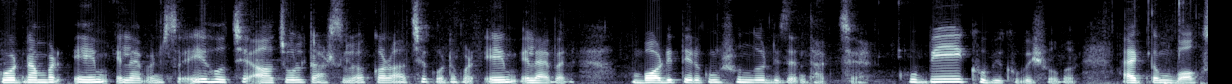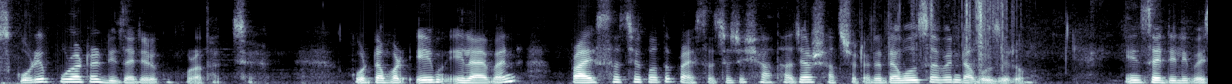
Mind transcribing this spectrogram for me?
code number M eleven so এই হচ্ছে আঁচল টার্সেল করা আছে, কোড নাম্বার এম ইলেভেন বডিতে এরকম সুন্দর ডিজাইন থাকছে। খুবই খুবই খুবই সুন্দর। একদম বক্স করে পুরাটা ডিজাইন এরকম করা থাকছে। Code number M eleven price আছে কত? প্রাইস আছে হচ্ছে সাত হাজার সাতশো টাকা। Double seven double zero inside delivery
